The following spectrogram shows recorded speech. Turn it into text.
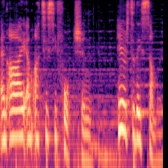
and I am Atisi Fortune. Here's today's summary.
